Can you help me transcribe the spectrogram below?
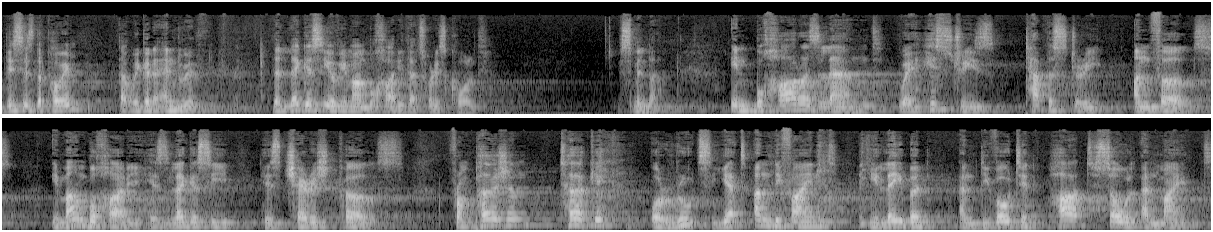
This is the poem that we're going to end with. The legacy of Imam Bukhari, that's what it's called. Bismillah. In Bukhara's land, where history's tapestry unfurls, Imam Bukhari, his legacy, his cherished pearls. From Persian, Turkic, or roots yet undefined, he labored and devoted heart, soul, and mind.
